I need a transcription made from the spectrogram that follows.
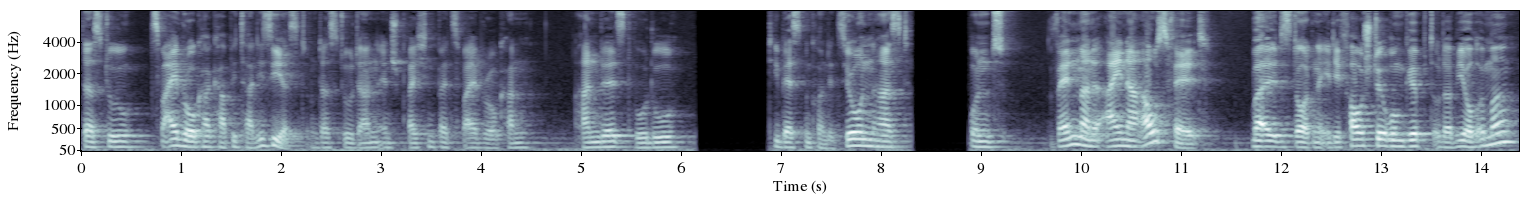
dass du zwei Broker kapitalisierst und dass du dann entsprechend bei zwei Brokern handelst, wo du die besten Konditionen hast. Und wenn mal einer ausfällt, weil es dort eine EDV-Störung gibt oder wie auch immer,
